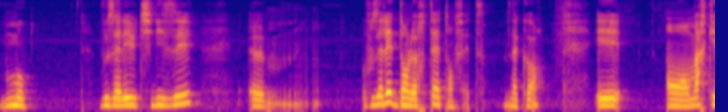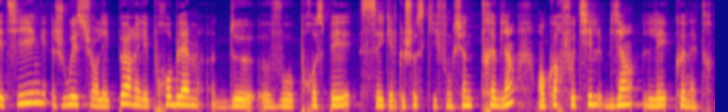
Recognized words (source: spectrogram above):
mots. Vous allez utiliser... Euh, vous allez être dans leur tête en fait. D'accord Et en marketing, jouer sur les peurs et les problèmes de vos prospects, c'est quelque chose qui fonctionne très bien. Encore faut-il bien les connaître.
